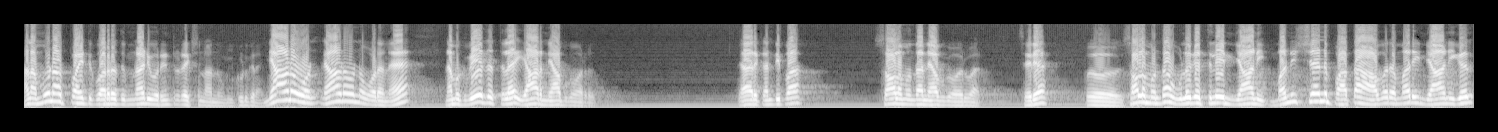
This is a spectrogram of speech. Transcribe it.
ஆனால் மூணாவது பாயிண்ட்டுக்கு வர்றதுக்கு முன்னாடி ஒரு இன்ட்ரடக்ஷன் நான் உங்களுக்கு கொடுக்குறேன். ஞானம் ஞானம்னு உடனே நமக்கு வேதத்தில் யார் ஞாபகம் வர்றது? யாரு? கண்டிப்பா? சாலமன் தான் ஞாபகம் வருவார். சரியா? இப்போ சாலமன் தான் உலகத்திலே ஞானி. மனுஷன்னு பார்த்தா அவரை மாதிரி ஞானிகள்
